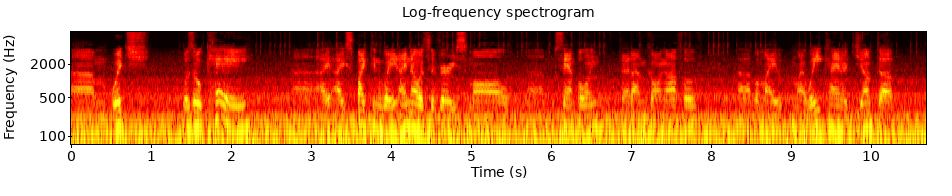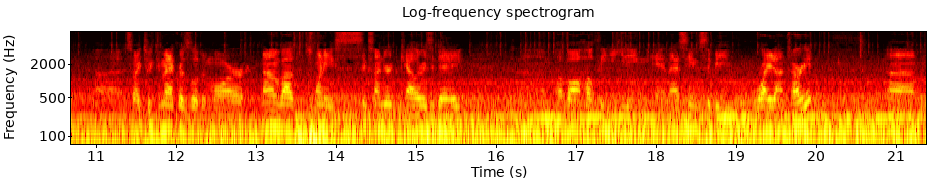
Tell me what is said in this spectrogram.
um, which was okay. Uh, I, I, spiked in weight. I know it's a very small um, sampling that I'm going off of, uh, but my, my weight kind of jumped up. Uh, so I tweaked the macros a little bit more. Now I'm about 2,600 calories a day um, of all healthy eating, that seems to be right on target. Um,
